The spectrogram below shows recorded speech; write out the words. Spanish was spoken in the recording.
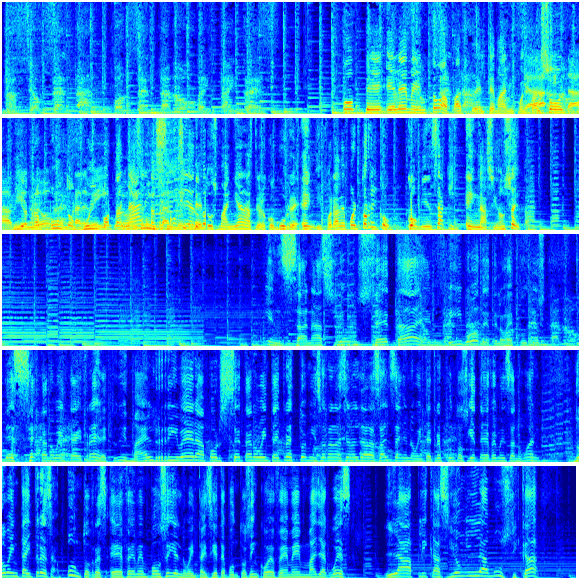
Nación Z por Z93. de elemento, aparte del tema del impuesto al sol y otros puntos muy importantes. Análisis de tus mañanas de lo que ocurre en y fuera de Puerto Rico comienza aquí en Nación Z. Nación Z en vivo desde los estudios de Z93, el estudio Ismael Rivera por Z93, tu emisora nacional de la salsa en el 93.7 FM en San Juan, 93.3 FM en Ponce y el 97.5 FM en Mayagüez. La aplicación La Música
